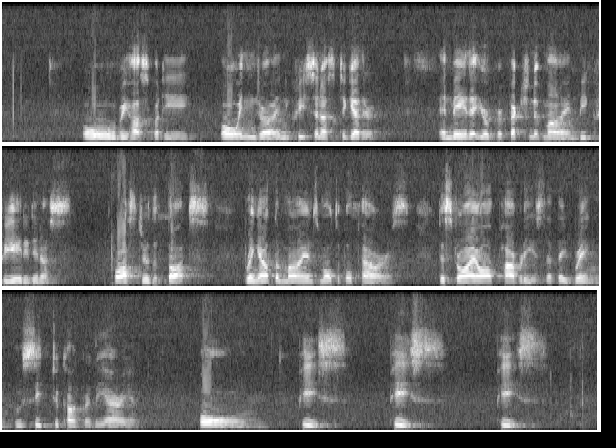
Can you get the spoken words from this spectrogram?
O Brihaspati, O Indra, increase in us together, and may that your perfection of mind be created in us. Foster the thoughts, bring out the mind's multiple powers, destroy all poverties that they bring who seek to conquer the Aryan. Om, peace, peace, peace.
